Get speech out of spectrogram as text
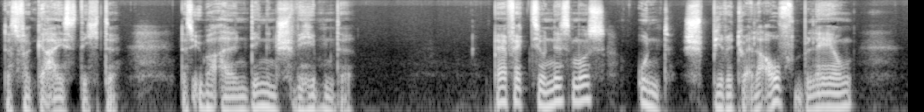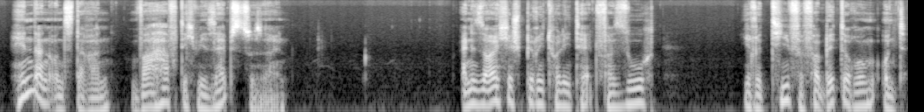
das Vergeistigte, das über allen Dingen Schwebende. Perfektionismus und spirituelle Aufblähung hindern uns daran, wahrhaftig wir selbst zu sein. Eine solche Spiritualität versucht, ihre tiefe Verbitterung und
